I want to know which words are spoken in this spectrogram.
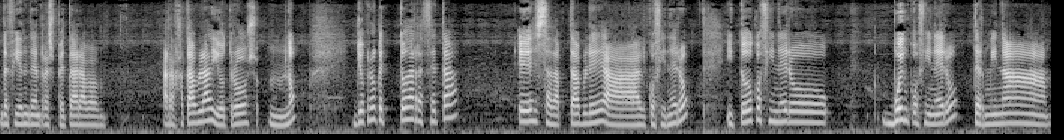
defienden respetar a, a rajatabla y otros no. Yo creo que toda receta es adaptable al cocinero y todo cocinero buen cocinero termina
